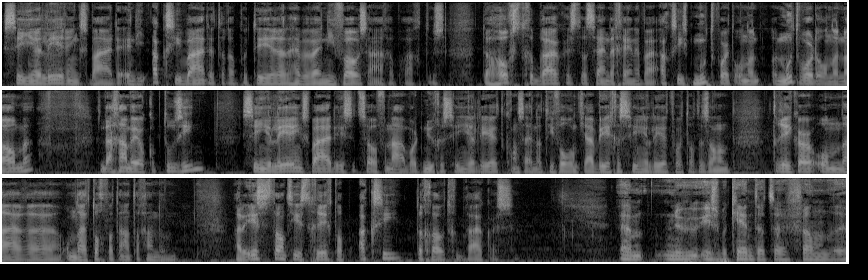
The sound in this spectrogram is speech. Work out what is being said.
signaleringswaarde en die actiewaarde te rapporteren... hebben wij niveaus aangebracht. Dus de hoogstgebruikers, dat zijn degenen waar acties moet, wordt onder, worden ondernomen. daar gaan wij ook op toezien. Signaleringswaarde is het zo van, nou, wordt nu gesignaleerd. Kan zijn dat die volgend jaar weer gesignaleerd wordt. Dat is dan een trigger om daar, uh, om daar toch wat aan te gaan doen. Maar de eerste instantie is gericht op actie, de grootgebruikers. Um, nu is bekend dat er van uh,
